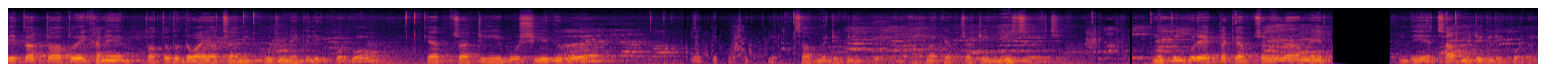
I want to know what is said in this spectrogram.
পিতারটা তো এখানে তথ্য তো দেওয়াই আছে, আমি খুঁজুনে ক্লিক করব। ক্যাপচাটি বসিয়ে দেব। সাবমিটে ক্লিক করবেন আপনার ক্যাপচাটি মিস হয়েছে। নতুন করে একটা ক্যাপচা নিলাম দিয়ে সাবমিটে ক্লিক করবেন।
